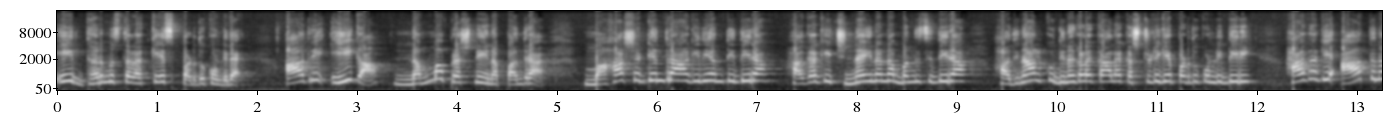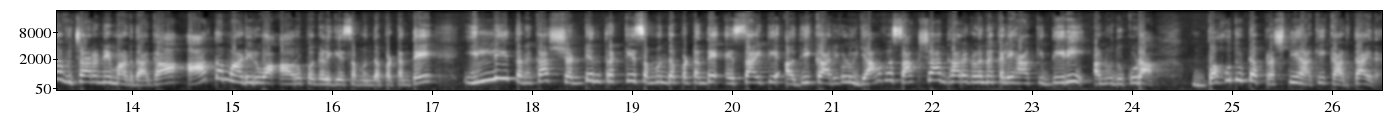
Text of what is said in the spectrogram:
ಈ ಧರ್ಮಸ್ಥಳ ಕೇಸ್ ಪಡೆದುಕೊಂಡಿದೆ. ಆದರೆ ಈಗ ನಮ್ಮ ಪ್ರಶ್ನೆ ಏನಪ್ಪಾ ಅಂದ್ರೆ ಮಹಾ ಷಡ್ಯಂತ್ರ ಆಗಿದೆ ಅಂತಿದ್ದೀರಾ? ಹಾಗಾಗಿ ಚಿನ್ನಯ್ಯನನ್ನ ಬಂಧಿಸಿದ್ದೀರಾ? ಹದಿನಾಲ್ಕು ದಿನಗಳ ಕಾಲ ಕಸ್ಟಡಿಗೆ ಪಡೆದುಕೊಂಡಿದ್ದೀರಿ. ಹಾಗಾಗಿ ಆತನ ವಿಚಾರಣೆ ಮಾಡಿದಾಗ ಆತ ಮಾಡಿರುವ ಆರೋಪಗಳಿಗೆ ಸಂಬಂಧಪಟ್ಟಂತೆ, ಇಲ್ಲಿ ತನಕ ಷಡ್ಯಂತ್ರಕ್ಕೆ ಸಂಬಂಧಪಟ್ಟಂತೆ ಎಸ್ ಐ ಟಿ ಅಧಿಕಾರಿಗಳು ಯಾವ ಸಾಕ್ಷ್ಯಾಧಾರಗಳನ್ನು ಕಲೆ ಹಾಕಿದ್ದೀರಿ ಅನ್ನೋದು ಕೂಡ ಬಹುದೊಡ್ಡ ಪ್ರಶ್ನೆಯಾಗಿ ಕಾಡ್ತಾ ಇದೆ.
